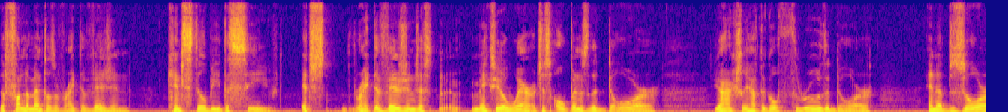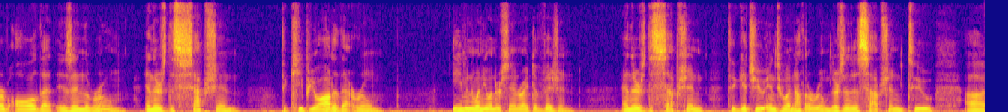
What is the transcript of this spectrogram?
the fundamentals of right division can still be deceived. It's right division just makes you aware. It just opens the door. You actually have to go through the door and absorb all that is in the room. And there's deception to keep you out of that room even when you understand right division. And there's deception to get you into another room. There's a deception to uh,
